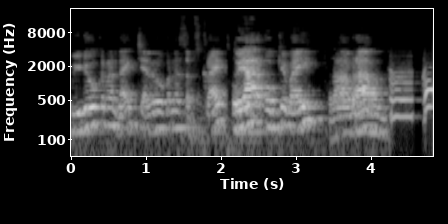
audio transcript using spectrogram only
वीडियो को करना लाइक चैनल को करना सब्सक्राइब तो यार ओके भाई राम। राम।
